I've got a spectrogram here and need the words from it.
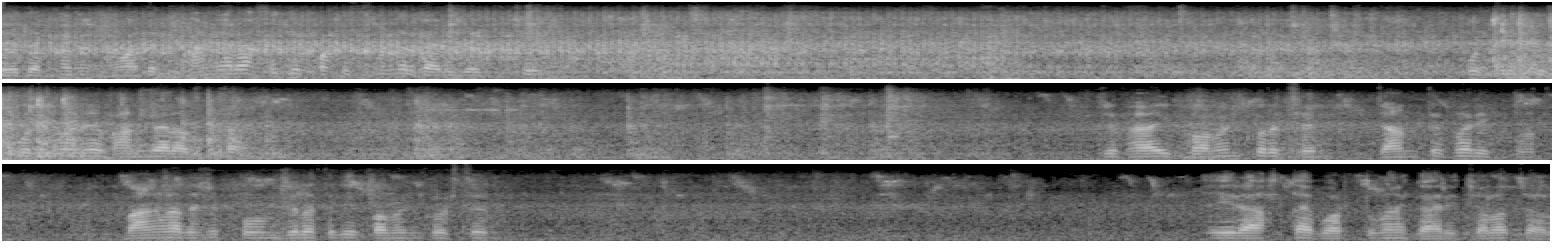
এই দেখেন, আমাদের ভাঙা রাস্তা যে কত সুন্দর গাড়ি যাচ্ছে। প্রচুর পরিমাণে ভাঙ্গা রাস্তা। যে ভাই কমেন্ট করেছেন, জানতে পারি, বাংলাদেশের কোন জেলা থেকে কমেন্ট করছেন। এই রাস্তায় বর্তমানে গাড়ি চলাচল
